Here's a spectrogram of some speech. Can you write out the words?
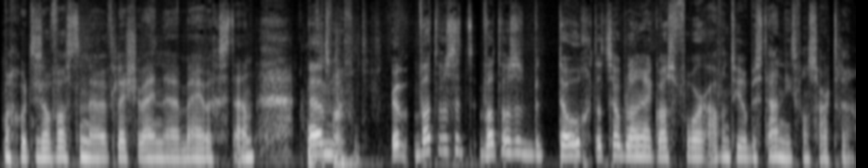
Maar goed, er zal vast een uh, flesje wijn uh, bij hebben gestaan. Ongetwijfeld. Um, wat, was het, wat was het betoog dat zo belangrijk was voor avonturen bestaan niet van Sartre?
